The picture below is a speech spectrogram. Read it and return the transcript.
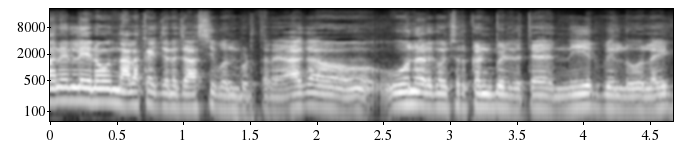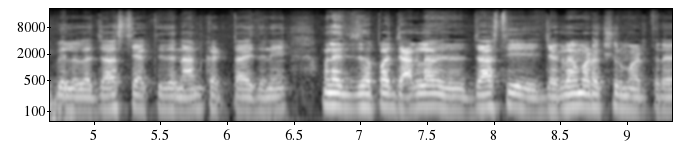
ಮನೇಲಿ ಏನೋ ಒಂದು ನಾಲ್ಕೈದು ಜನ ಜಾಸ್ತಿ ಬಂದ್ಬಿಡ್ತಾರೆ. ಆಗ ಓನರ್ಗೆ ಒಂಚೂರು ಕಂಡು ಬೀಳುತ್ತೆ. ನೀರು ಬಿಲ್ಲು ಲೈಟ್ ಬಿಲ್ ಎಲ್ಲ ಜಾಸ್ತಿ ಆಗ್ತಿದೆ ನಾನು ಕಟ್ತಾ ಇದ್ದೀನಿ. ಆಮೇಲೆ ಸ್ವಲ್ಪ ಜಗಳ ಜಾಸ್ತಿ ಜಗಳ ಮಾಡೋಕ್ಕೆ ಶುರು ಮಾಡ್ತಾರೆ.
